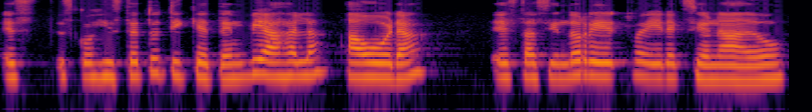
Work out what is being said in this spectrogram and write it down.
escogiste tu etiqueta en Viájala, ahora está siendo redireccionado,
